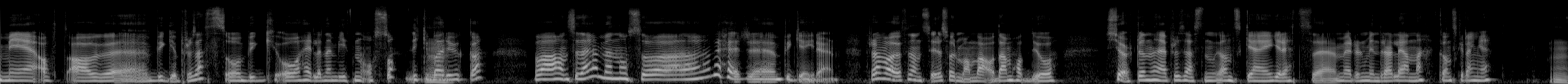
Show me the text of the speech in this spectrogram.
med alt av eh, byggeprosess og bygg og hele den biten også. Ikke bare uka var hans idé, men også det her eh, byggegreiene. For han var jo finansstyrets formann da, og de hadde jo kjørt denne prosessen ganske greit, eh, mer eller mindre alene, ganske lenge. Mm.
